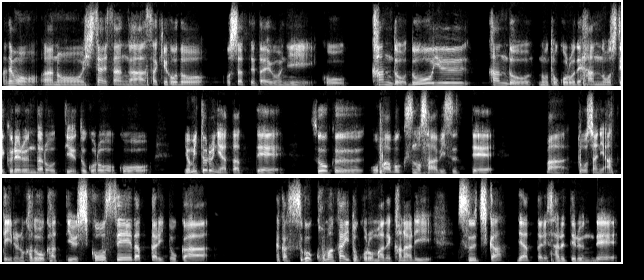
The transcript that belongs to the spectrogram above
まあでも、あの、石谷さんが先ほどおっしゃってたように、こう、感度、どういう感度のところで反応してくれるんだろうっていうところを、こう、読み取るにあたって、すごくオファーボックスのサービスって、まあ、当社に合っているのかどうかっていう指向性だったりとか、なんかすごい細かいところまでかなり数値化であったりされてるんで、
